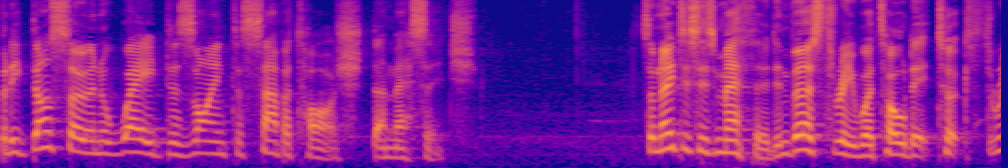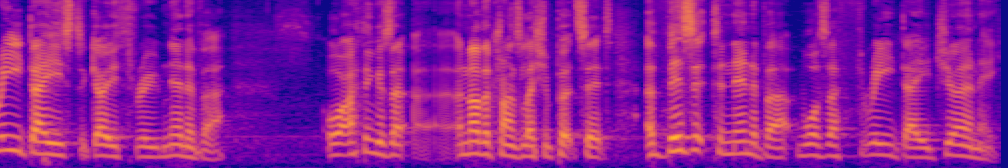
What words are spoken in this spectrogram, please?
but he does so in a way designed to sabotage the message. So notice his method. In verse 3, we're told it took three days to go through Nineveh. Or I think as a, another translation puts it, a visit to Nineveh was a three day journey.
